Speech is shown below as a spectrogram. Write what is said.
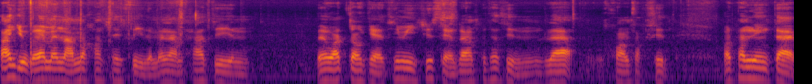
ตั้งอยู่ใกล้แม่น้ำนครชัยศรีหรือแม่น้ำท่าจีนเป็นวัดเก่าแก่ที่มีชื่อเสียงด้านพุทธศิลป์และความศักดิ์สิทธิ์ วัดพะเนียงแตก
